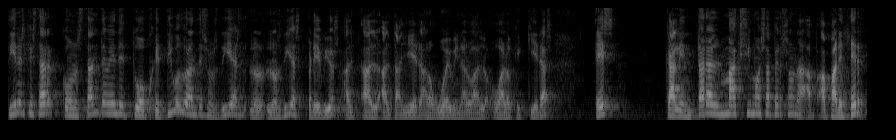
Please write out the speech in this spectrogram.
Tienes que estar constantemente, tu objetivo durante esos días, los, días previos al, taller, al webinar o a, lo, que quieras, es calentar al máximo a esa persona, aparecer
